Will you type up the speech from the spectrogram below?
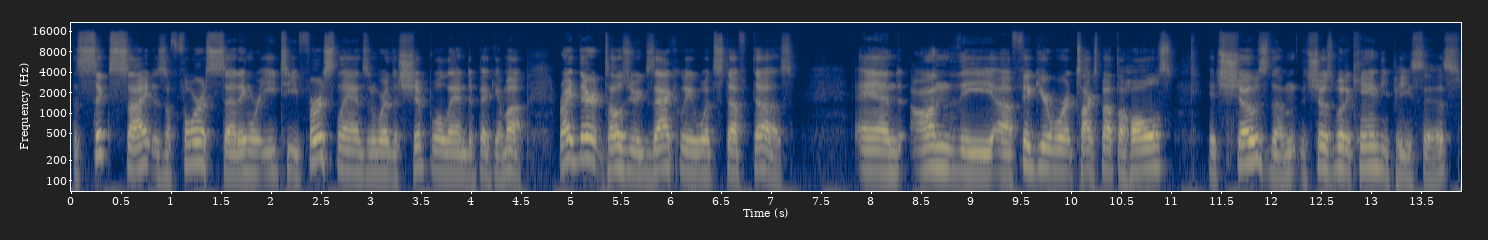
The sixth site is a forest setting where ET first lands and where the ship will land to pick him up. Right there, it tells you exactly what stuff does. And on the uh, figure where it talks about the holes, it shows them, it shows what a candy piece is.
